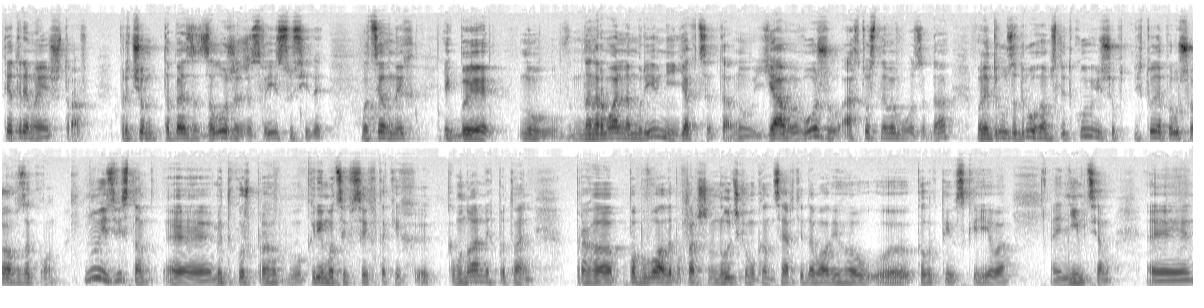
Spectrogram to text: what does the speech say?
ти отримаєш штраф. Причому тебе заложать вже свої сусіди. Бо це в них якби ну, на нормальному рівні, як це та, ну, я вивожу, а хтось не вивозить. Да? Вони друг за другом слідкують, щоб ніхто не порушував закон. Ну і звісно, е, ми також, крім цих всіх таких е, комунальних питань, побували, по-перше, на невеличкому концерті, давав його е, колектив з Києва німцям. Е,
